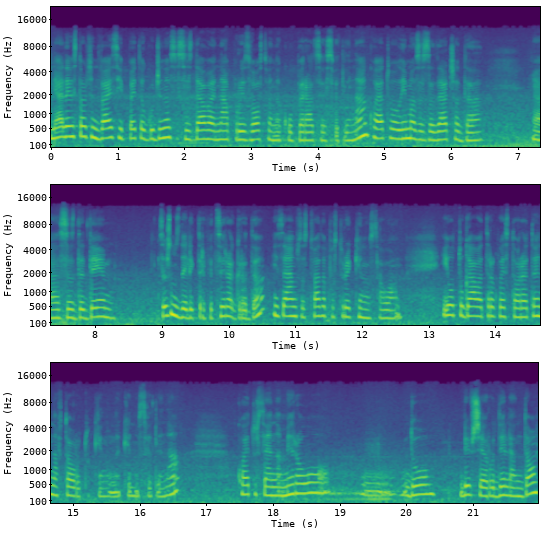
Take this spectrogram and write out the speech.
1925 година се създава една производствена кооперация Светлина, която има за задача да създаде всъщност да електрифицира града и заедно с това да построи киносалон. И от тогава тръгва историята и на второто кино, на кино Светлина, което се е намирало до бившия родилен дом.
